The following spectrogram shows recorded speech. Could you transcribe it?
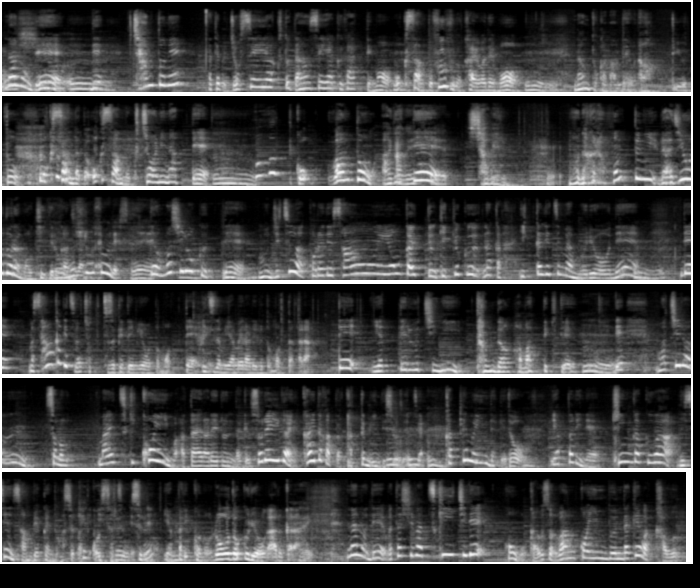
なのでうん、でちゃんとね例えば女性役と男性役があっても、うん、奥さんと夫婦の会話でも、うん、なんとかなんだよなっていうと 奥さんだと奥さんの口調になって、うん、ってこうワントーン上げて。喋る もうだから本当にラジオドラマを聞いてる感じなの、ね、面白そうですね。で面白くって、うん、もう実はこれで34回って結局なんか1か月目は無料で、うん、で、まあ、3か月はちょっと続けてみようと思って、はい、いつでもやめられると思ったから。でやってるうちにだんだんはまってきて、うん、でもちろんその毎月コインは与えられるんだけどそれ以外に買いたかったら買ってもいいんですよ全然、うんうん。うん、買ってもいいんだけど、うん、やっぱりね金額は2300円とかするわけ結するんですね。やっぱりこの朗読料があるから、なので私は月1で本を買うそのワンコイン分だけは買うっ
